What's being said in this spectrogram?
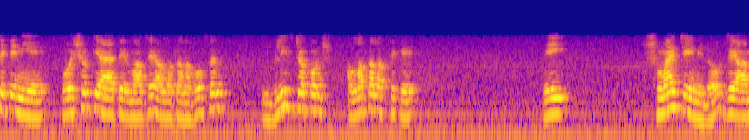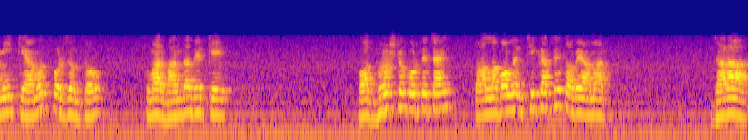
থেকে নিয়ে পঁয়ষট্টি আয়াতের মাঝে আল্লাহ তালা বলছেন, ইবলিস যখন আল্লাহ তালা থেকে এই সময় চেয়ে নিল যে আমি কেয়ামত পর্যন্ত তোমার বান্দাদেরকে পথভ্রষ্ট করতে চাই। তো আল্লাহ বললেন, ঠিক আছে, তবে আমার যারা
